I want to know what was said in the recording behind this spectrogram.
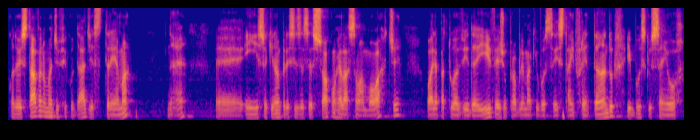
quando eu estava numa dificuldade extrema, né? É, e isso aqui não precisa ser só com relação à morte. Olha para a tua vida aí, veja o problema que você está enfrentando e busque o Senhor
